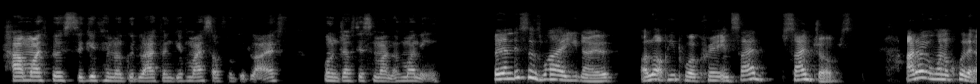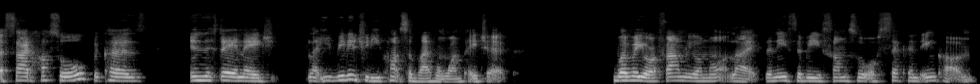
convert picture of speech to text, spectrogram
How am I supposed to give him a good life and give myself a good life on just this amount of money? But then this is why, you know, a lot of people are creating side side jobs. I don't want to call it a side hustle because in this day and age, like you really truly you can't survive on one paycheck whether you're a family or not, like there needs to be some sort of second income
